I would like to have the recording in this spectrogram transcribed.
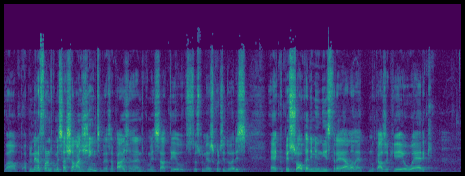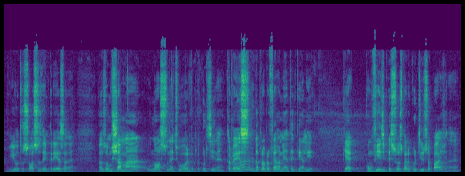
A, a primeira forma de começar a chamar gente para essa página, né? De começar a ter os seus primeiros curtidores, é que o pessoal que administra ela, né? No caso aqui eu, o Eric e outros sócios da empresa, né? Nós vamos chamar o nosso network para curtir, né? Através claro. da própria ferramenta que tem ali, que é convide pessoas para curtir sua página, né?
